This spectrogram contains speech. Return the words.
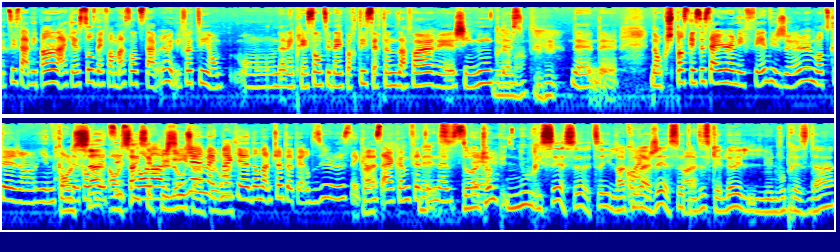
tu sais, ça dépend à quelle source d'information tu t'abreuves, mais des fois, on, on a l'impression d'importer certaines affaires euh, chez nous. de-. Mhm. de- de- Donc, je pense que ça, ça a eu un effet déjà. là. Mais en tout cas, il y a une On couple le de complotistes on le qui sent que m'ont c'est plus lâché, louche là, un peu, Maintenant ouais. que Donald Trump a perdu, là, c'est comme Ouais. ça a comme fait Mais une... Donald Trump nourrissait ça, il l'encourageait ça, Ouais. tandis que là, le nouveau président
